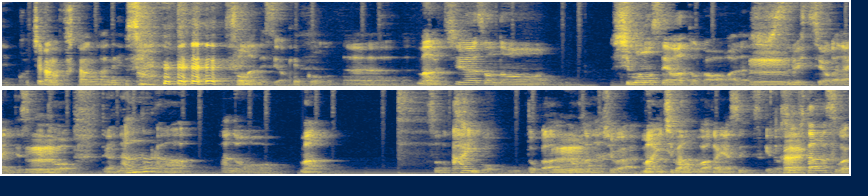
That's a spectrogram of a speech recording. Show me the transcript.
ねこちらの負担がね。そう。そうなんですよ。結構。うん。まあ、うちはその、下の世話とかはまだうんする必要がないんですけど、うん。てかなんなら、あの、まあ、その介護とかの話は、まあ一番わかりやすいんですけど、はい。そういう負担がすごい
